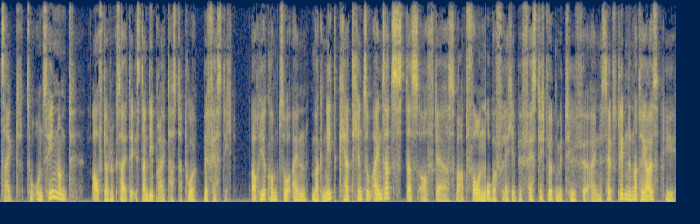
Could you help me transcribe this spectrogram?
zeigt zu uns hin und auf der Rückseite ist dann die Breitastatur befestigt. Auch hier kommt so ein Magnetkärtchen zum Einsatz, das auf der Smartphone-Oberfläche befestigt wird mit Hilfe eines selbstklebenden Materials. Die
